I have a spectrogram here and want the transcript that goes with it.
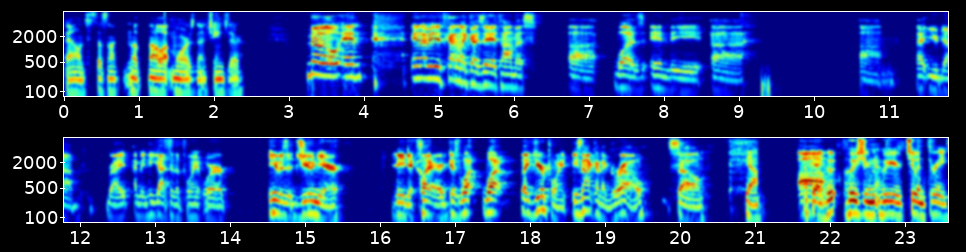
pounds, that's not not, not a lot more is going to change there. No, and and I mean it's kind of like Isaiah Thomas uh, was in the uh, um, at UW, right? I mean he got to the point where he was a junior and he declared because what what like your point, he's not going to grow. So yeah. Okay, um, who, who's your who are your two and three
